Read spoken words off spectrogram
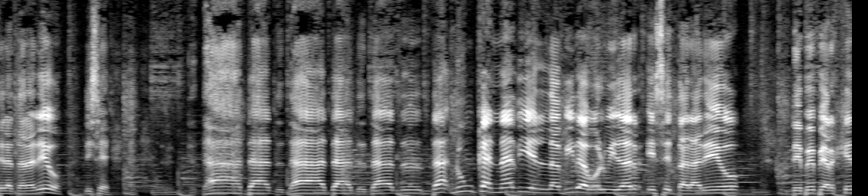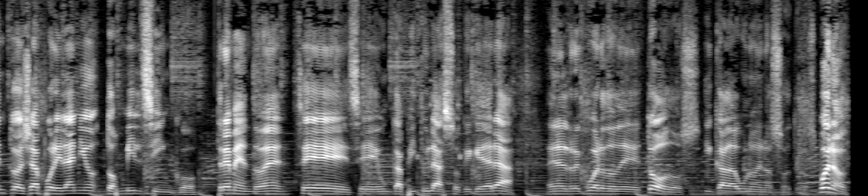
Te la tarareo. Dice... Da, da, da, da, da, da. Nunca nadie en la vida va a olvidar ese tarareo de Pepe Argento allá por el año 2005. Tremendo, ¿eh? Sí, sí, un capitulazo que quedará en el recuerdo de todos y cada uno de nosotros. Bueno,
